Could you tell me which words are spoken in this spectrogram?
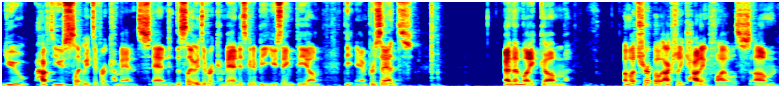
you have to use slightly different commands. And the slightly different command is going to be using the, um, the ampersands. And then like, um, I'm not sure about actually counting files. Um,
